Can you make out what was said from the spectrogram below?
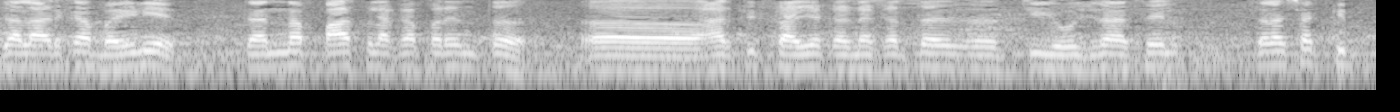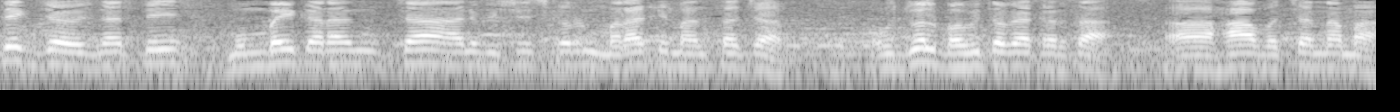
ज्या लाडक्या बहिणी आहेत त्यांना पाच लाखापर्यंत आर्थिक सहाय्य करण्याकरता ची योजना असेल. तर अशा कित्येक ज्या योजना आहेत ती मुंबईकरांच्या आणि विशेष करून मराठी माणसाच्या उज्ज्वल भवितव्याकरता हा वचननामा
